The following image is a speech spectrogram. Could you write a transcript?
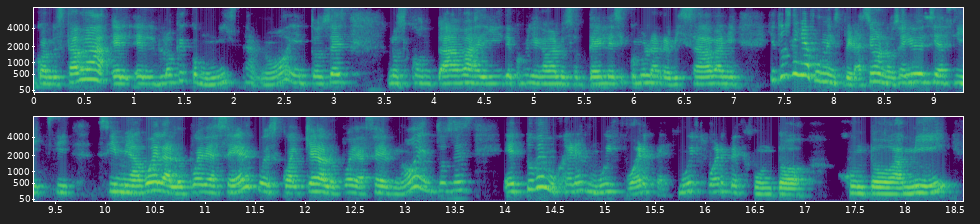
cuando estaba el, el bloque comunista, ¿no? Y entonces nos contaba ahí de cómo llegaba a los hoteles y cómo la revisaban. Y, entonces ella fue una inspiración, o sea, yo decía, si, si, si mi abuela lo puede hacer, pues cualquiera lo puede hacer, ¿no? Entonces eh, tuve mujeres muy fuertes, muy fuertes junto, junto a mí,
